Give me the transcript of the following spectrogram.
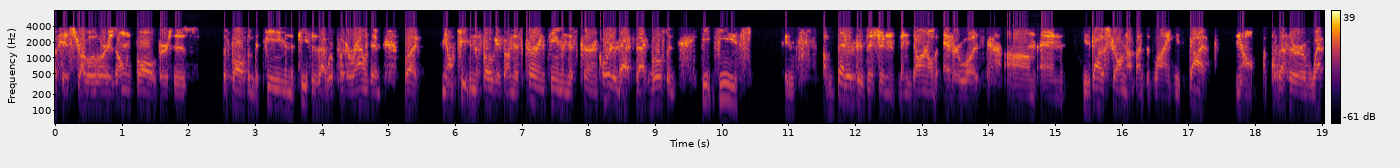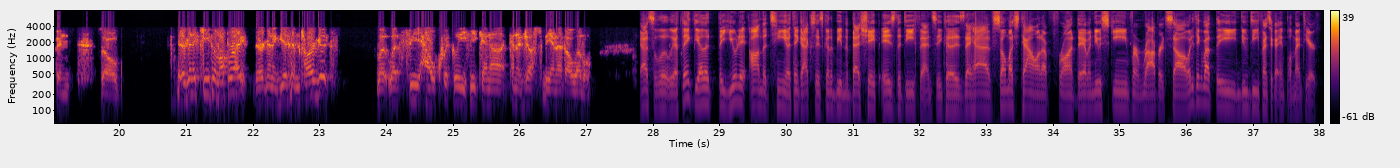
of his struggles were his own fault versus the fault of the team and the pieces that were put around him. But you know, keeping the focus on this current team and this current quarterback, Zach Wilson, he, he's in a better position than Darnold ever was. Um, and he's got a strong offensive line. He's got, you know, a plethora of weapons. So they're going to keep him upright. They're going to give him targets. Let, let's see how quickly he can uh, can adjust to the NFL level. Absolutely. I think the other the unit on the team, I think actually is going to be in the best shape is the defense because they have so much talent up front. They have a new scheme from Robert Saleh. What do you think about the new defense they're going to implement here?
